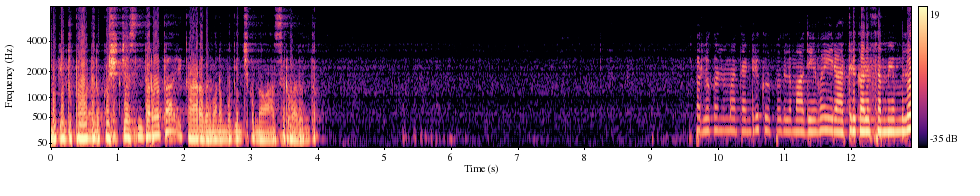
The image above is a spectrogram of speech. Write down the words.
ముగింపు ప్రార్థన కృషి చేసిన తర్వాత ఇక ఆరాధన మనం ముగించుకుందాం ఆశీర్వాదంతో. పర్లోకన్న మా తండ్రి కృపగల మా దేవ ఈ రాత్రికాల సమయంలో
